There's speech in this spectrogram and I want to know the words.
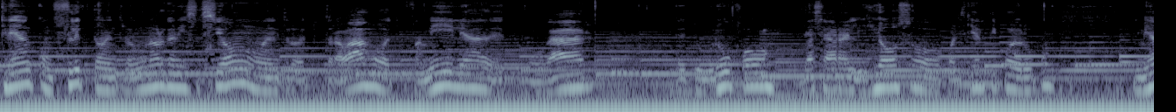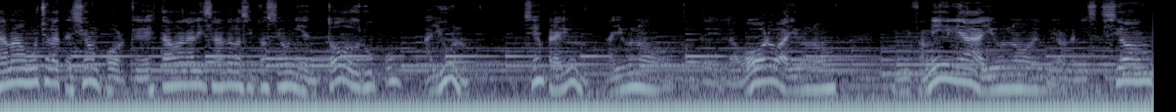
crean conflicto dentro de una organización o dentro de tu trabajo, de tu familia, de tu hogar, de tu grupo, ya sea religioso o cualquier tipo de grupo. Y me ha llamado mucho la atención porque he estado analizando la situación y en todo grupo hay uno, siempre hay uno. Hay uno donde laboro, hay uno en mi familia, hay uno en mi organización,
